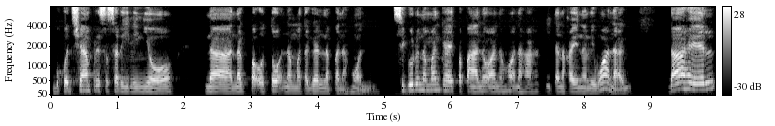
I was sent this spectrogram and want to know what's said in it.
Bukod siyempre sa sarili nyo na nagpauto ng matagal na panahon siguro naman kahit papano ano ho, nakakakita na kayo ng liwanag dahil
